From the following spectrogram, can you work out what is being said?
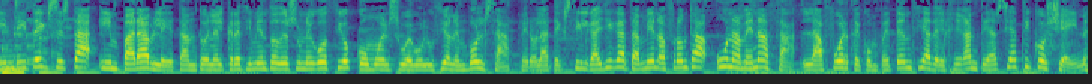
Inditex está imparable tanto en el crecimiento de su negocio como en su evolución en bolsa, pero la textil gallega también afronta una amenaza, la fuerte competencia del gigante asiático Shein.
